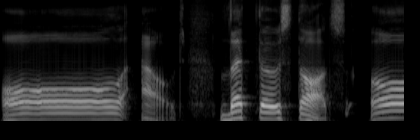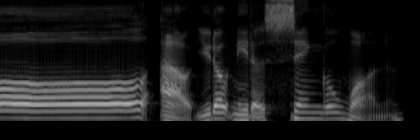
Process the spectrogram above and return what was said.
all out. Let those thoughts all out. You don't need a single one.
